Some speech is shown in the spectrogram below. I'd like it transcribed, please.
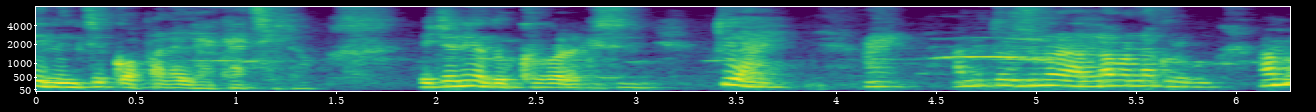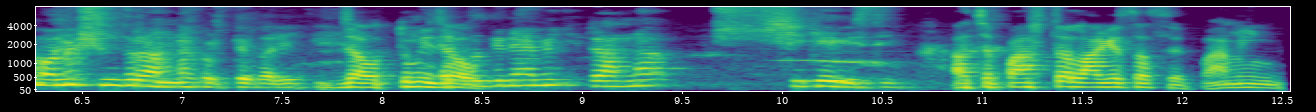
তিন ইঞ্চি কপালে লেখা ছিল। এটা নিয়ে দুঃখ করার কিছু নেই। তুই আয় আয় আমি তোর জন্য রান্না বান্না করব। আমি অনেক সুন্দর রান্না করতে পারি। যাও তুমি যাও। এতদিনে আমি রান্না শিখে গেছি। আচ্ছা পাঁচটা লাগেজ আছে আমি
